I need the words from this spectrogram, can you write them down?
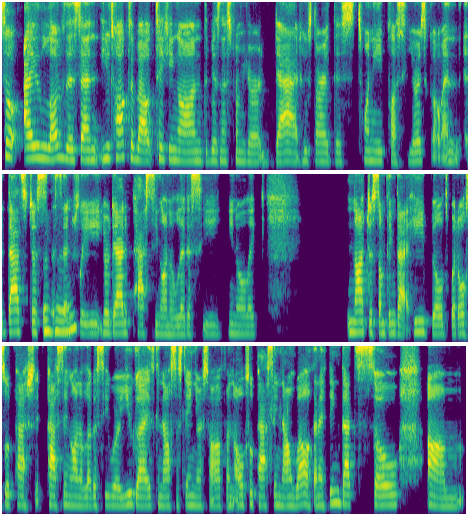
So I love this. And you talked about taking on the business from your dad who started this 20 plus years ago. And that's just mm-hmm. essentially your dad passing on a legacy, you know, like not just something that he built, but also pass- passing on a legacy where you guys can now sustain yourself and also passing down wealth. And I think that's so um,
